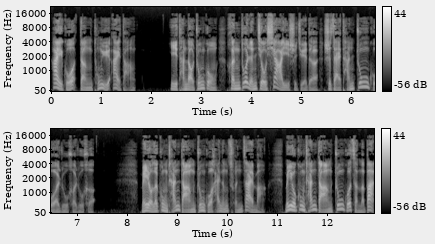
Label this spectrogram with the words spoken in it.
爱国等同于爱党。一谈到中共，很多人就下意识觉得是在谈中国如何如何。没有了共产党，中国还能存在吗？没有共产党，中国怎么办？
